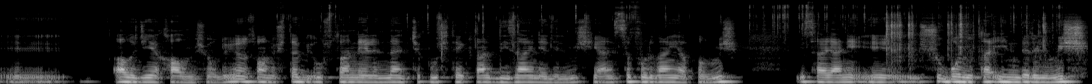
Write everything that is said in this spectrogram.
e, alıcıya kalmış oluyor. Sonuçta bir ustanın elinden çıkmış tekrar dizayn edilmiş yani sıfırdan yapılmış. Misal yani e, şu boyuta indirilmiş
